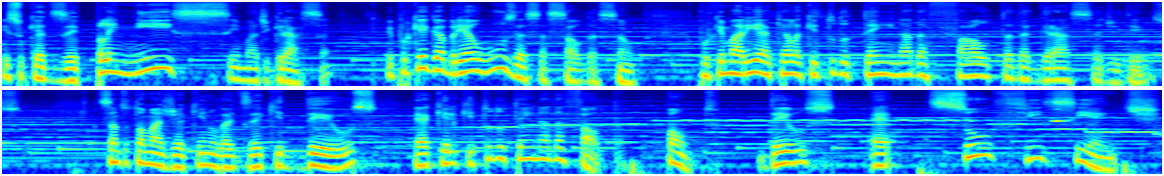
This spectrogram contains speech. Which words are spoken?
Isso quer dizer pleníssima de graça. E por que Gabriel usa essa saudação? Porque Maria é aquela que tudo tem e nada falta da graça de Deus. Santo Tomás de Aquino vai dizer que Deus é aquele que tudo tem e nada falta. Ponto. Deus é suficiente.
